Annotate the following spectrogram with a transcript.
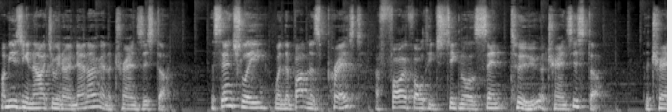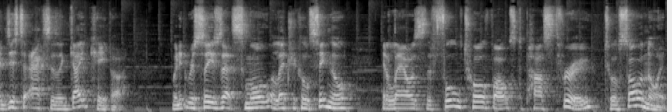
I'm using an Arduino Nano and a transistor. Essentially, when the button is pressed, a 5 voltage signal is sent to a transistor. The transistor acts as a gatekeeper. When it receives that small electrical signal, it allows the full 12 volts to pass through to a solenoid.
